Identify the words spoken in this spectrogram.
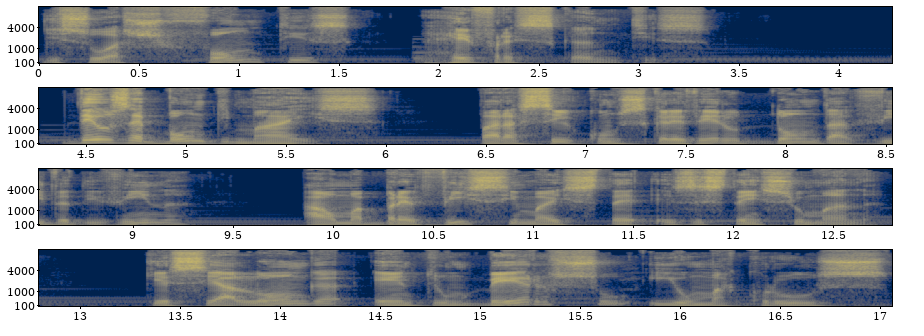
de suas fontes refrescantes. Deus é bom demais para circunscrever o dom da vida divina há uma brevíssima existência humana que se alonga entre um berço e uma cruz.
